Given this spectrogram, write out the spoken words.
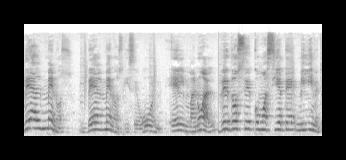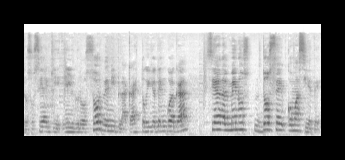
de al menos de al menos y según el manual de 12,7 milímetros o sea que el grosor de mi placa esto que yo tengo acá sea de al menos 12,7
